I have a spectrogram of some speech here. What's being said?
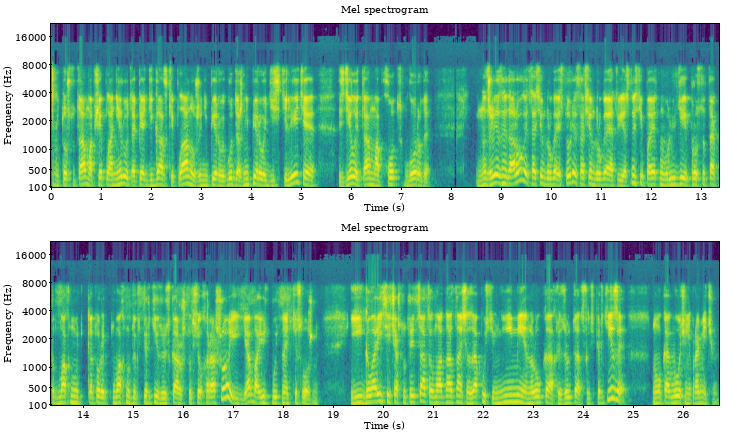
то, что там вообще планируют опять гигантский план, уже не первый год, даже не первое десятилетие, сделать там обход города. Над железной дорогой совсем другая история, совсем другая ответственность, и поэтому людей просто так подмахнуть, которые подмахнут экспертизу и скажут, что все хорошо, и я боюсь, будет найти сложно. И говорить сейчас, что 30-го мы однозначно запустим, не имея на руках результатов экспертизы, ну, как бы очень опрометчиво.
